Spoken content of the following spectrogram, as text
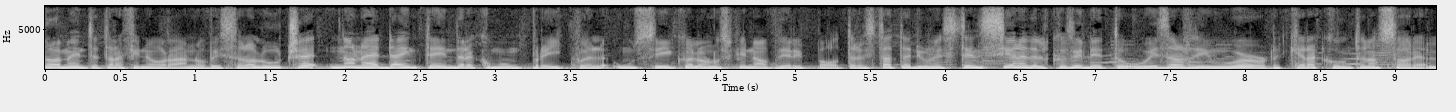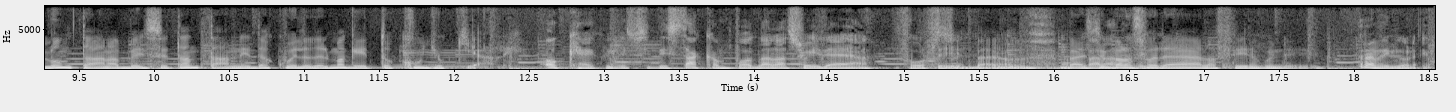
solamente tre finora hanno visto la luce, non è da intendere come un prequel, un sequel o uno spin-off di Harry Potter, si tratta di un'estensione del cosiddetto Wizarding World che racconta una storia lontana ben 70 anni da quella del maghetto con gli occhiali. Ok, quindi si distacca un po' dalla sua idea, forse. Sì, beh, beh, sembra la sua idea alla fine, quindi... Tra virgolette.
